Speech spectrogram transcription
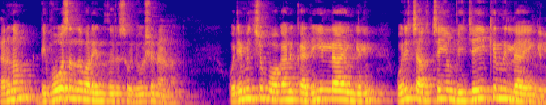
കാരണം ഡിവോഴ്സ് എന്ന് പറയുന്നത് ഒരു സൊല്യൂഷനാണ് ഒരുമിച്ച് പോകാൻ കഴിയില്ല എങ്കിൽ ഒരു ചർച്ചയും വിജയിക്കുന്നില്ല എങ്കിൽ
